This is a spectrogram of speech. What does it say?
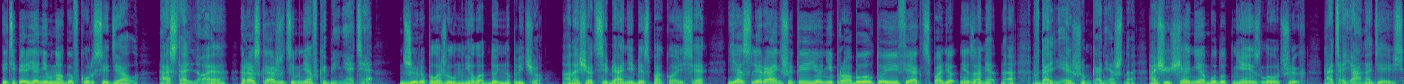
И теперь я немного в курсе дел. Остальное расскажете мне в кабинете». Джира положил мне ладонь на плечо. А насчет себя не беспокойся. Если раньше ты ее не пробовал, то и эффект спадет незаметно. В дальнейшем, конечно, ощущения будут не из лучших. Хотя я надеюсь,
